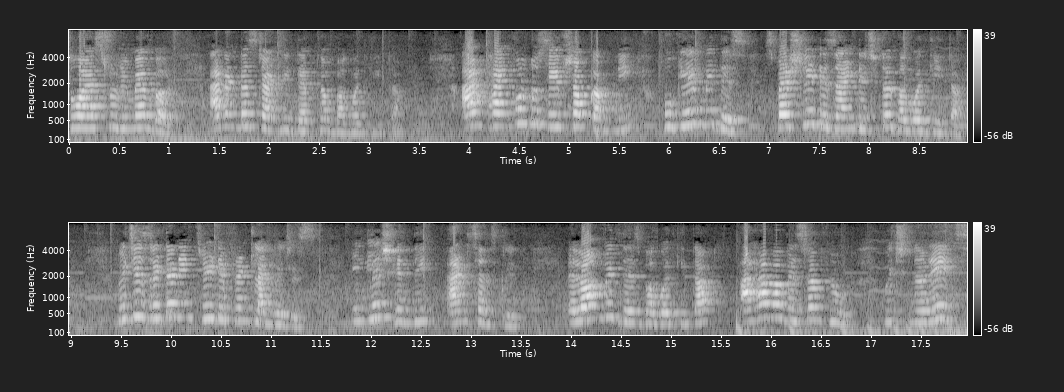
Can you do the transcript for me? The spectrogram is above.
so as to remember and understand the depth of Bhagavad Gita I am thankful to Safe Shop company gave me this specially designed digital Bhagavad Gita, which is written in three different languages English, Hindi, and Sanskrit. Along with this Bhagavad Gita, I have a wisdom flute which narrates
